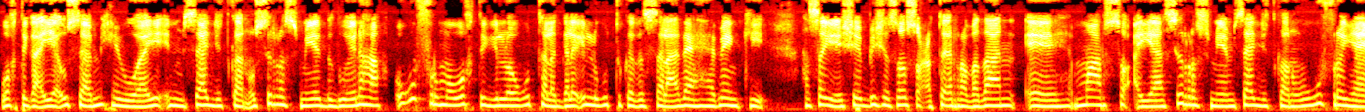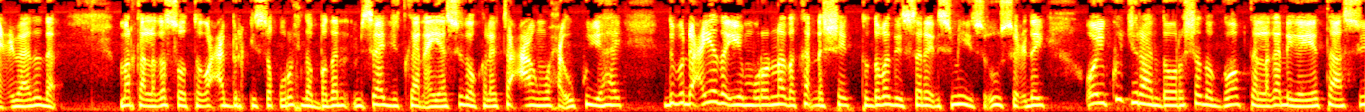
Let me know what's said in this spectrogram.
Wakhtiga ayaa u saamixi waayey in masaajidkan uu si rasmiya dadweynaha ugu furmo wakhtigii loogu talagalay in lagu tukado salaadaha habeenkii. Hase yeeshee bisha soo socota ee rabadaan ee maarso ayaa si rasmiya masaajidkan uu ugu furan yahay cibaadada marka laga soo tago cabirkiisa quruxda badan masaajidkan ayaa sidoo kaleeto caan waxa uu ku yahay dibudhacyada iyo muranada ka dhashay toddobadii sane dhismihiisa uu socday oo ay ku jiraan doorashada goobta laga dhigaya taasi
